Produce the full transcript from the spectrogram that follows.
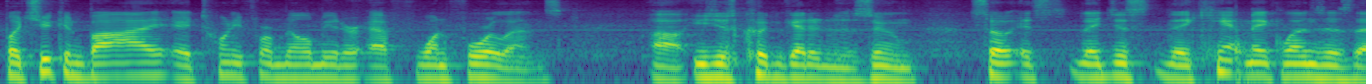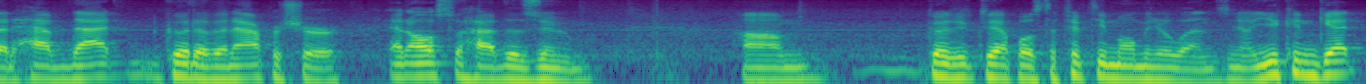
but you can buy a 24 millimeter f1.4 lens. Uh, you just couldn't get it in a zoom. So it's, they just, they can't make lenses that have that good of an aperture and also have the zoom. Um, good example is the 50 millimeter lens. You know, you can get,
